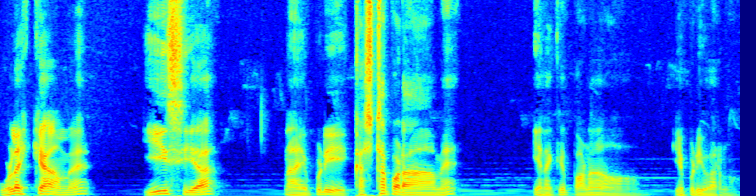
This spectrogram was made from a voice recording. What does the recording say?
உழைக்காமல் ஈஸியாக நான் எப்படி கஷ்டப்படாமல் எனக்கு பணம் எப்படி வரணும்?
